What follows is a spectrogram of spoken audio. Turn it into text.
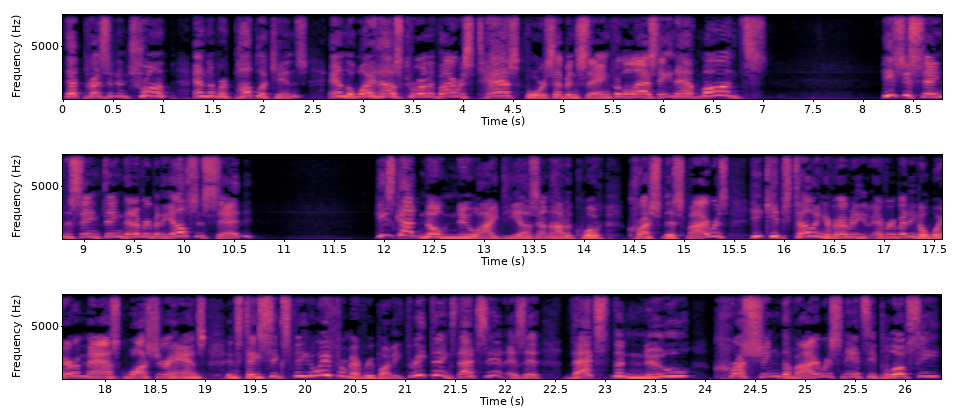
that President Trump and the Republicans and the White House Coronavirus Task Force have been saying for the last eight and a half months. He's just saying the same thing that everybody else has said. He's got no new ideas on how to quote crush this virus. He keeps telling everybody everybody to wear a mask, wash your hands, and stay six feet away from everybody. Three things. That's it. As it that's the new crushing the virus, Nancy Pelosi.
